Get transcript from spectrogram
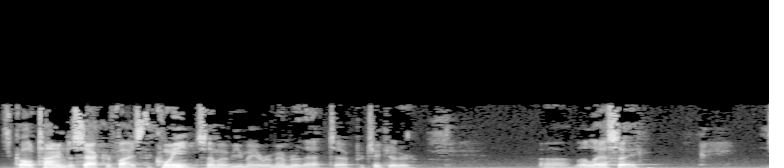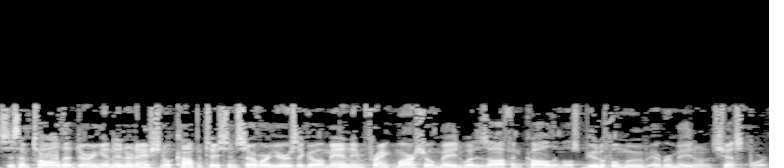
it's called Time to Sacrifice the Queen. Some of you may remember that uh, particular little essay. He says, I'm told that during an international competition several years ago, a man named Frank Marshall made what is often called the most beautiful move ever made on a chessboard.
